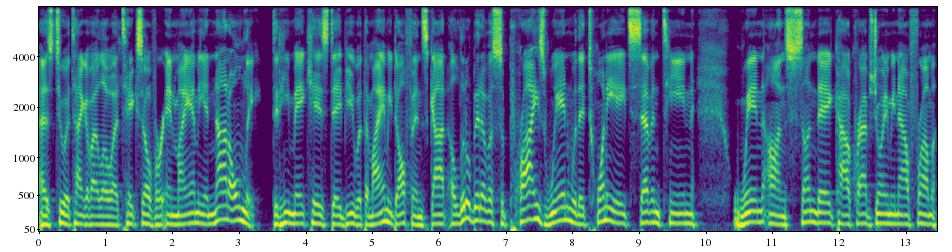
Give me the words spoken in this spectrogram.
as Tua Tagovailoa takes over in Miami. And not only did he make his debut, but the Miami Dolphins got a little bit of a surprise win with a 28-17 win on Sunday. Kyle Crabbs joining me now from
